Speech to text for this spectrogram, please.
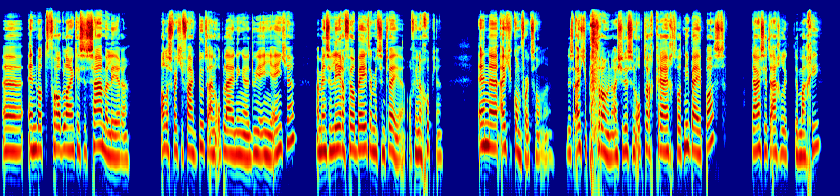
Uh, en wat vooral belangrijk is, is samen leren. Alles wat je vaak doet aan opleidingen, doe je in je eentje. Maar mensen leren veel beter met z'n tweeën of in een groepje. En uh, uit je comfortzone. Dus uit je patronen. Als je dus een opdracht krijgt wat niet bij je past, daar zit eigenlijk de magie.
